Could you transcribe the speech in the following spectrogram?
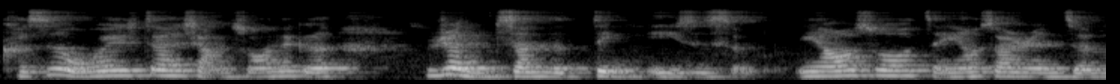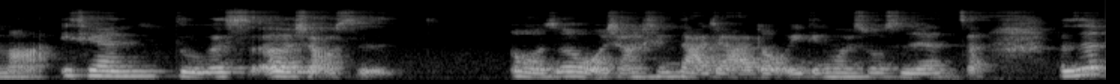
可是我会在想说，那个认真的定义是什么？你要说怎样算认真吗？一天读个十二小时，我这我相信大家都一定会说是认真，可是。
